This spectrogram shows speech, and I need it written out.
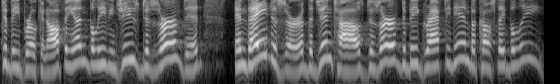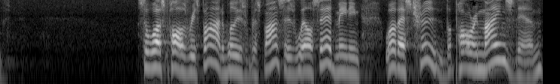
to be broken off. The unbelieving Jews deserved it, and they deserved, the Gentiles deserved to be grafted in because they believed. So, what's Paul's response? Well, his response is well said, meaning, well, that's true. But Paul reminds them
